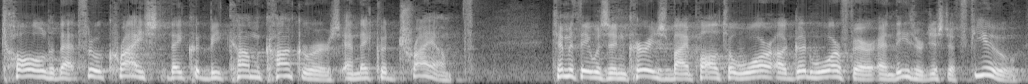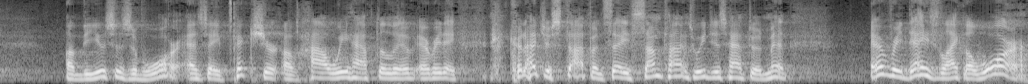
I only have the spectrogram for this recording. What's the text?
told that through Christ they could become conquerors and they could triumph. Timothy was encouraged by Paul to war a good warfare, and these are just a few of the uses of war as a picture of how we have to live every day. Could I just stop and say, sometimes we just have to admit every day is like a war.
